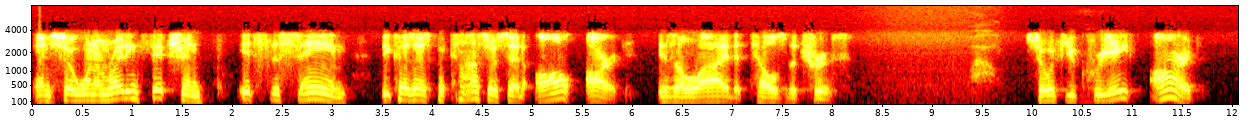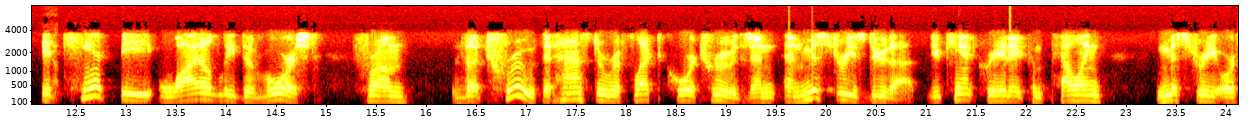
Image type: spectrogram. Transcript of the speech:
And so when I'm writing fiction, it's the same because as Picasso said, all art is a lie that tells the truth. Wow. So if you create art, it can't be wildly divorced from the truth. It has to reflect core truths, and, and mysteries do that. You can't create a compelling mystery or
